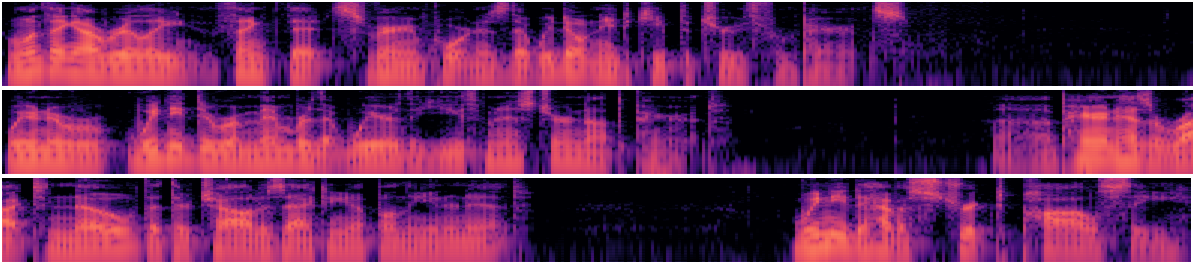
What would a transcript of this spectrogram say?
And one thing I really think that's very important is that we don't need to keep the truth from parents. We, we need to remember that we're the youth minister, not the parent. Uh, a parent has a right to know that their child is acting up on the internet. We need to have a strict policy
